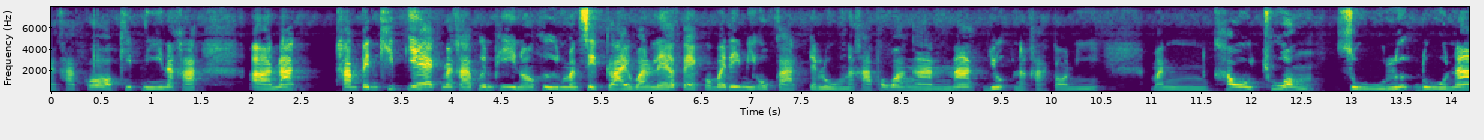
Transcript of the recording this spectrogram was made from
นะคะก็คลิปนี้นะคะอ่านาคทำเป็นคลิปแยกนะคะ เพื่อนพี่เนาะคือมันเสร็จหลายวันแล้ว แต่ก็ไม่ได้มีโอกาสจะลงนะคะ เพราะว่างานนาคเยอะนะคะ ตอนนี้ มันเข้าช่วงสู่ฤดูหน้า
